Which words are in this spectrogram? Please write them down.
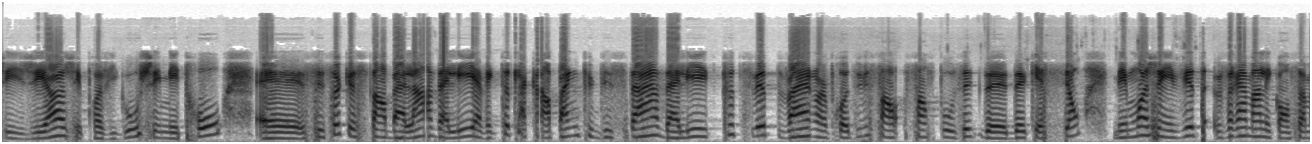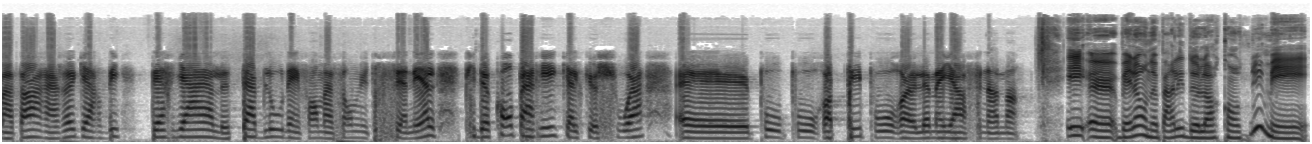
chez GA, chez Provigo, chez Métro, euh, c'est sûr que c'est emballant d'aller avec toute la campagne publicitaire, d'aller tout de suite vers un produit sans, se poser de, questions. Mais moi, j'invite vraiment les consommateurs à regarder derrière le tableau d'information nutritionnelle, puis de comparer quelques choix euh, pour, pour opter pour euh, le meilleur finalement. Et euh, ben là, on a parlé de leur contenu, mais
